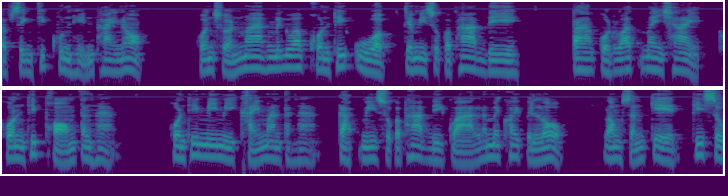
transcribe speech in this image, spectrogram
กับสิ่งที่คุณเห็นภายนอก คนส่วนมากนึกว่าคนที่อวบจะมีสุขภาพดี ปรากฏว่าไม่ใช่ คนที่ผอมต่างหาก คนที่มีมีไขมันต่างหาก กลับมีสุขภาพดีกว่า และไม่ค่อยเป็นโรคลองสังเกตพิสุ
